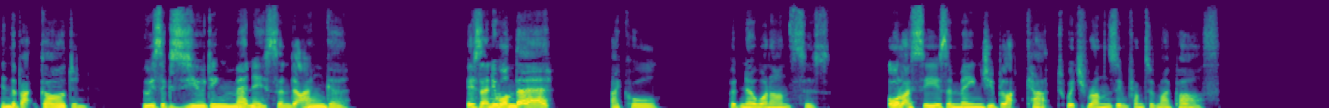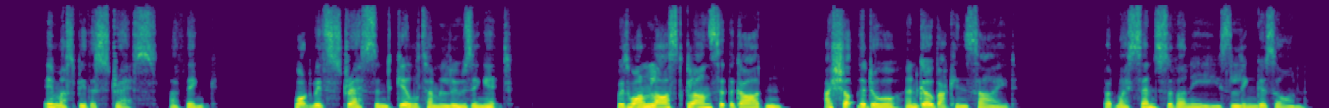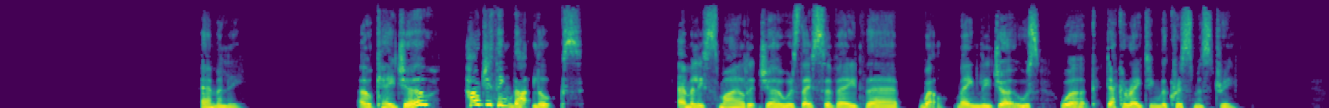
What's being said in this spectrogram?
in the back garden, who is exuding menace and anger. Is anyone there? I call, but no one answers. All I see is a mangy black cat which runs in front of my path. It must be the stress, I think. What with stress and guilt, I'm losing it. With one last glance at the garden, I shut the door and go back inside. But my sense of unease lingers on. Emily. OK, Joe, how do you think that looks? Emily smiled at Joe as they surveyed their, well, mainly Joe's, work decorating the Christmas tree.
